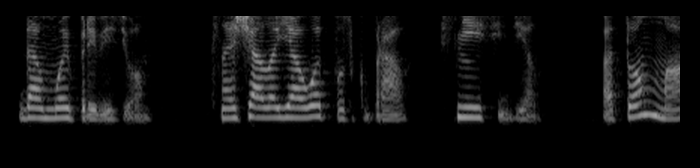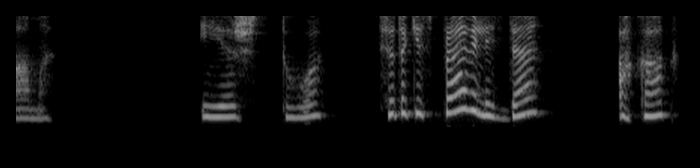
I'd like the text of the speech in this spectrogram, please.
домой привезем. Сначала я отпуск брал, с ней сидел. Потом мама. «И что? Все-таки справились, да? А как?»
